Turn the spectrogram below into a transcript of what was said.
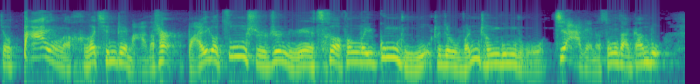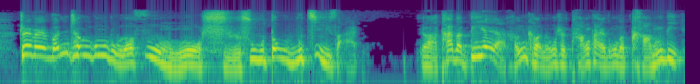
就答应了和亲这码子事儿，把一个宗室之女册封为公主，这就是文成公主，嫁给了松赞干布。这位文成公主的父母史书都无记载。啊，她的爹呀，很可能是唐太宗的堂弟，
